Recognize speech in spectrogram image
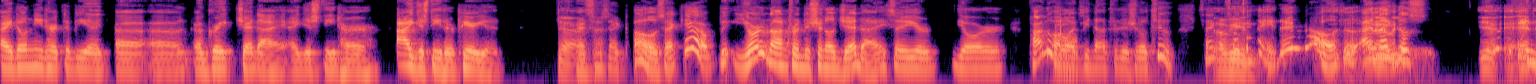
I don't need her to be a a, a great Jedi. I just need her. I just need her. Period. Yeah. And so it's like, oh, it's like, yeah, you're a non-traditional Jedi, so your your Padawan well, might be non-traditional too. It's like, I mean, okay, there you go. So I like those. Yeah, and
